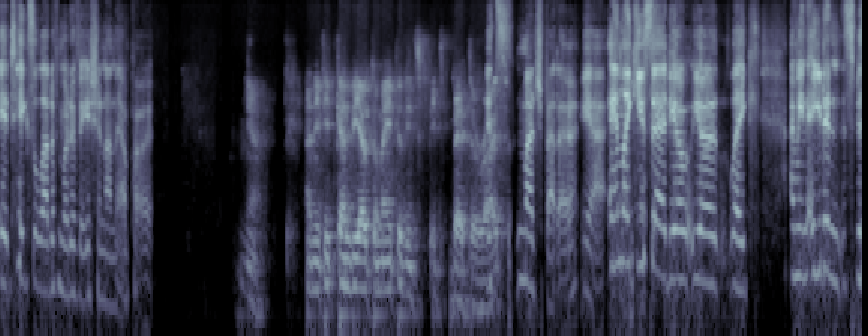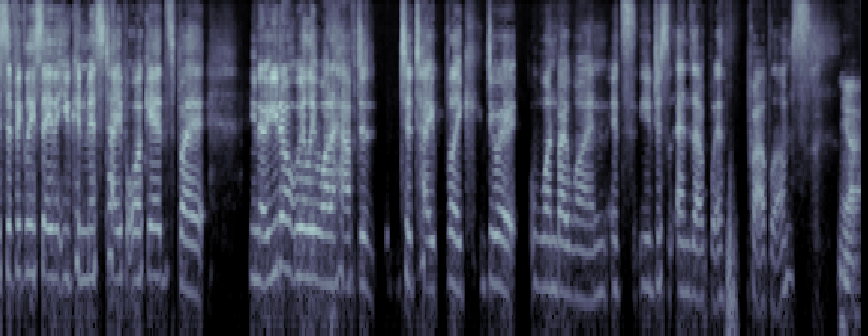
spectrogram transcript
it takes a lot of motivation on their part. Yeah. And if it can be automated, it's it's better, right? It's much better, yeah. And like you said, you're you're like, I mean, you didn't specifically say that you can mistype ORCIDs but you know, you don't really want to have to to type like do it one by one. It's you just ends up with problems. Yeah,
